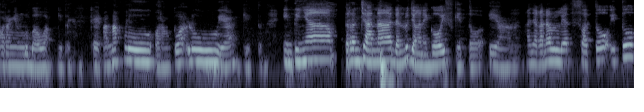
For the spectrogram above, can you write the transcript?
orang yang lu bawa gitu kayak anak lu orang tua lu ya gitu intinya terencana dan lu jangan egois gitu iya hanya karena lu lihat sesuatu itu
